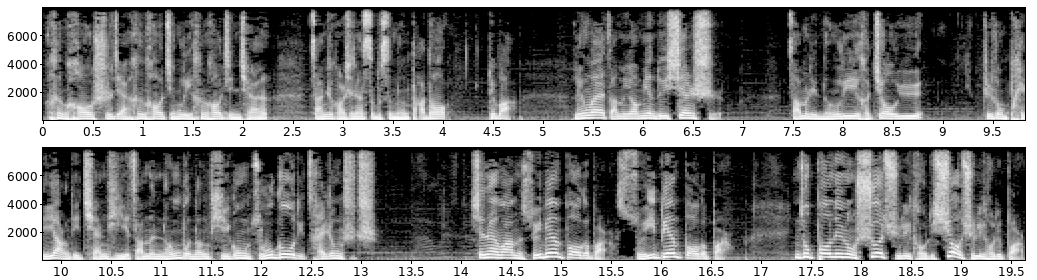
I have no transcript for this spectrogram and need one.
很耗时间，很耗精力，很耗金钱，咱这块现在是不是能达到？对吧？另外，咱们要面对现实，咱们的能力和教育这种培养的前提，咱们能不能提供足够的财政支持？现在娃们随便报个班，随便报个班。你就报那种社区里头的小区里头的班儿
